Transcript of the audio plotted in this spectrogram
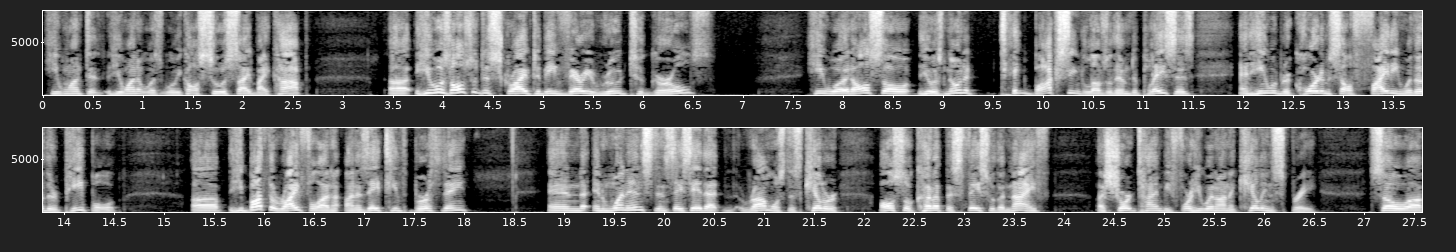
he wanted he wanted was what we call suicide by cop. Uh, he was also described to be very rude to girls. He would also he was known to take boxing gloves with him to places, and he would record himself fighting with other people. Uh, he bought the rifle on on his 18th birthday, and in one instance, they say that Ramos, this killer, also cut up his face with a knife a short time before he went on a killing spree. So uh,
